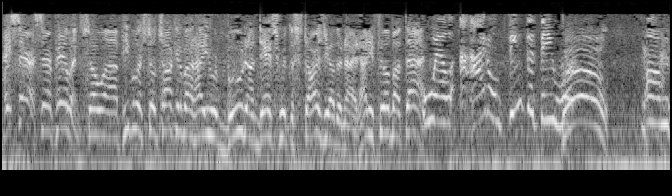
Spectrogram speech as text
Hey, Sarah, Sarah Palin. So, uh, people are still talking about how you were booed on Dancing with the Stars the other night. How do you feel about that? Well, I I don't think that they were. Whoa! Um,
